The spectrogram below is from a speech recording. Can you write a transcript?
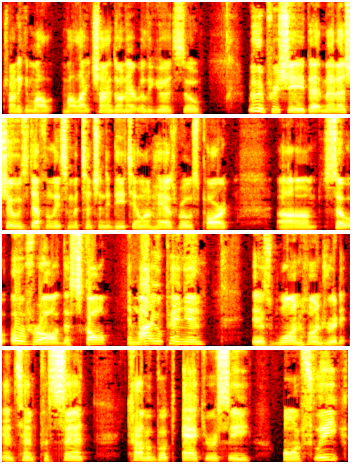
trying to get my, my light shined on that really good. So really appreciate that, man. That shows definitely some attention to detail on Hasbro's part. Um, so overall, the sculpt, in my opinion, is 110% comic book accuracy on fleek.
